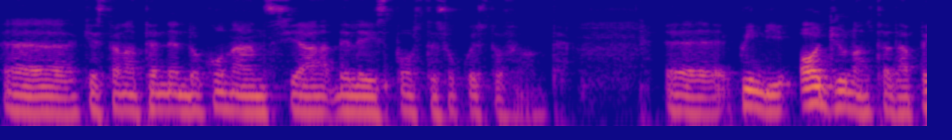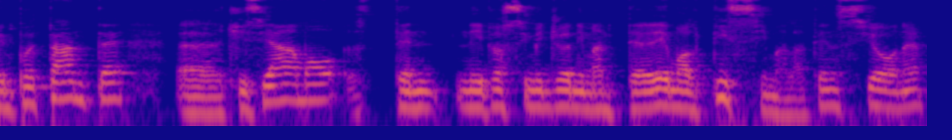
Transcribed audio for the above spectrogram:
eh, che stanno attendendo con ansia delle risposte su questo fronte. Eh, quindi oggi un'altra tappa importante, eh, ci siamo, ten- nei prossimi giorni manterremo altissima la tensione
